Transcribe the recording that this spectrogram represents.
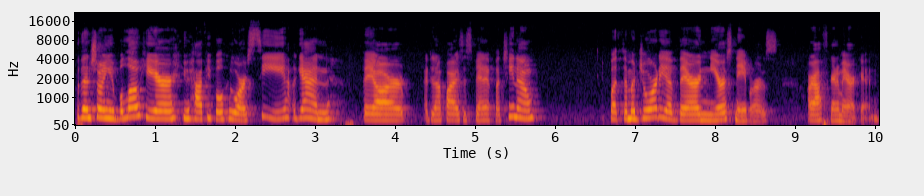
But then showing you below here, you have people who are C. Again, they are identified as Hispanic Latino, but the majority of their nearest neighbors are African American.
